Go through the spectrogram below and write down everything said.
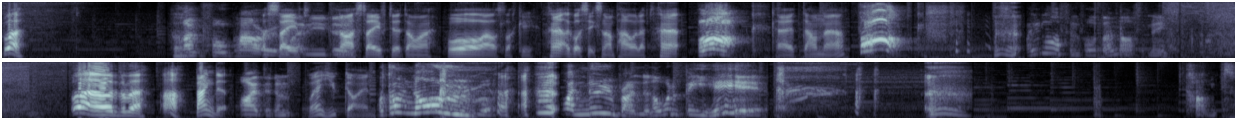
Whoa! Don't full power I saved. No, I saved it, don't I? Whoa, I was lucky. I got 69 power left. Fuck! okay, down there. Fuck! what are you laughing for? Don't laugh at me. Whoa! blah, blah. Ah, banged it. I didn't. Where are you going? I don't know! If I knew, Brandon, I wouldn't be here. Cunt.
